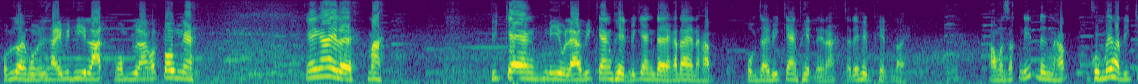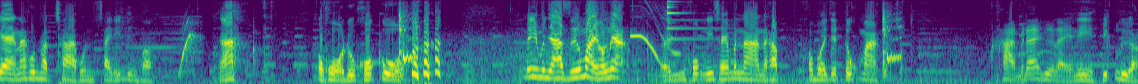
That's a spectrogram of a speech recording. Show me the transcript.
ผมส่วนผมจะใช้วิธีรัด ผมอยู่ร้านข้าวต้มไง ง่าย ๆ เลยมาพริกแกงมีอยู่แล้วพริกแกงเผ็ดพริกแกงแดงก็ได้นะครับ ผมใช้พริกแกงเผ็ดเลยนะ จะได้เผ็ดๆหน่อย เอามาสักนิดนึงนะครับ คุณไม่ผัดพริกแกงนะคุณผัดชาคุณใส่นิดนึงพอนะโอ้โห ดูโคกกู ไม่มีปัญญาซื้อใหม่บ้างเนี่ยแต่โคกนี้ใช้มานานนะครับคาบอยเจตุกมาขาดไม่ได้คืออะไรนี่พริกเหลือง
